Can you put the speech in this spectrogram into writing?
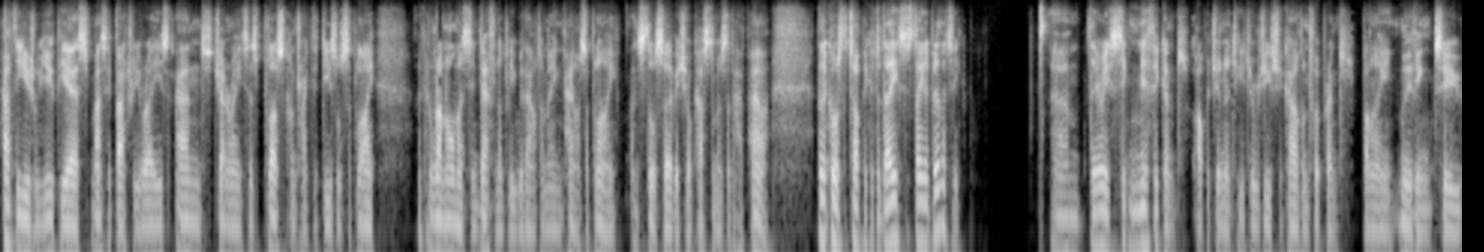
have the usual UPS, massive battery arrays, and generators, plus contracted diesel supply that can run almost indefinitely without a main power supply and still service your customers that have power. Then, of course, the topic of today, sustainability. Um, there is significant opportunity to reduce your carbon footprint by moving to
